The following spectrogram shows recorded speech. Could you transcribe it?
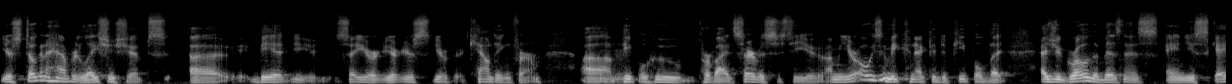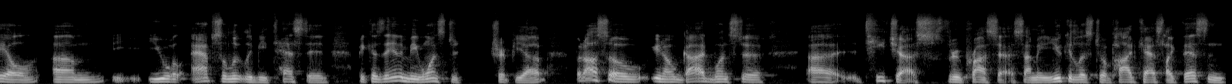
you're still going to have relationships. Uh, be it you say your your your your accounting firm. Uh, Mhm. people who provide services to you. I mean, you're always going to be connected to people, but as you grow the business and you scale, um, you will absolutely be tested because the enemy wants to trip you up, but also, you know, God wants to uh, teach us through process. I mean, you could listen to a podcast like this, and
